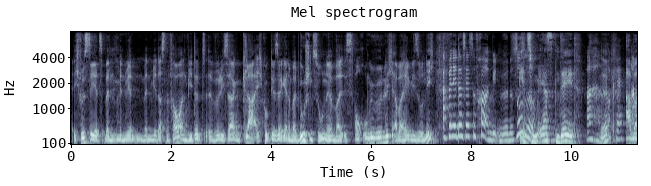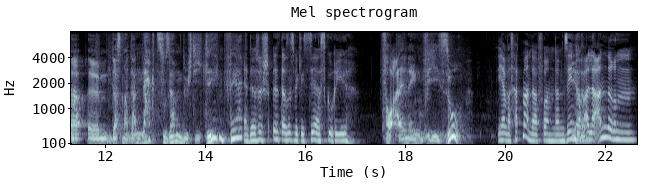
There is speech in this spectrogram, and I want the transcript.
Ich wüsste jetzt, wenn, wenn, mir, wenn mir das eine Frau anbietet, äh, würde ich sagen, klar, ich gucke dir sehr gerne beim Duschen zu, ne, weil ist auch ungewöhnlich, aber hey, wieso nicht? Ach, wenn ihr das jetzt eine Frau anbieten würde, so, Ja, so. zum ersten Date. Aha, ne? okay. Aber ähm, dass man dann nackt zusammen durch die Gegend fährt, Ja, das ist, das ist wirklich sehr skurril. vor allen Dingen, wieso? Ja, was hat man davon? Dann sehen Ja, doch dann- alle anderen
